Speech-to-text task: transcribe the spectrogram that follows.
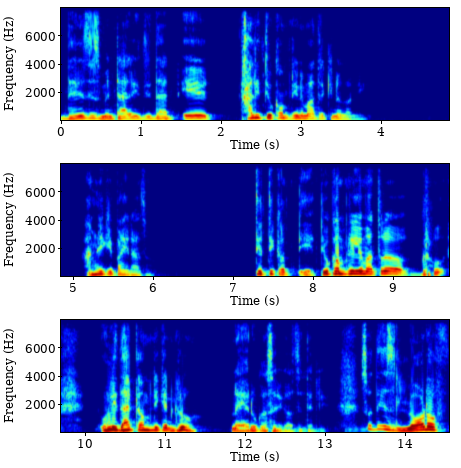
there is this mentality that ए खालि त्यो कम्पनीले मात्र किन गर्ने हामीले के पाइरहेछौँ त्यति कति ए त्यो कम्पनीले मात्र ग्रो ओन्ली द्याट कम्पनी क्यान ग्रो न हेरौँ कसरी गर्छ त्यसले सो दे इज लड अफ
